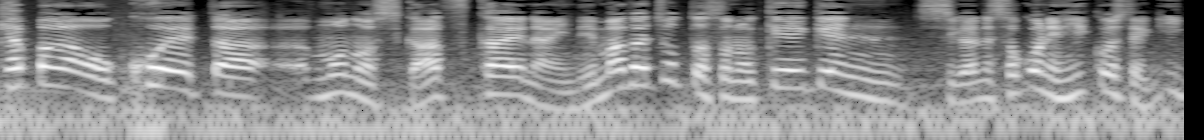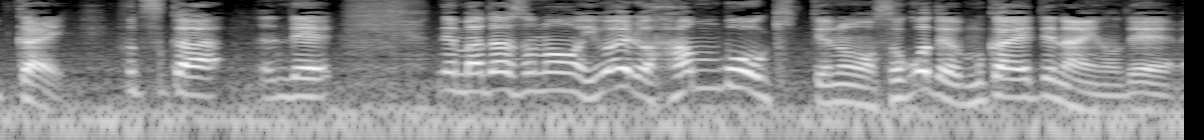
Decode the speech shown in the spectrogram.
う、キャパを超えたものしか扱えないんで、まだちょっとその経験値がね、そこに引っ越して1回、2日で、で、まだその、いわゆる繁忙期っていうのをそこで迎えてないので、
